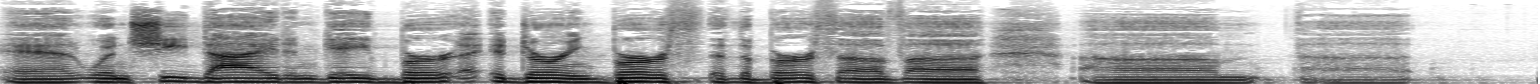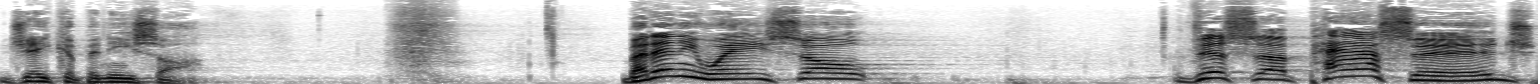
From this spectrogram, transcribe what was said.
and when she died and gave birth uh, during birth, the birth of uh, um, uh, Jacob and Esau. But anyway, so this uh, passage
